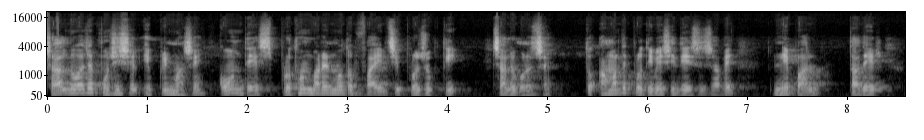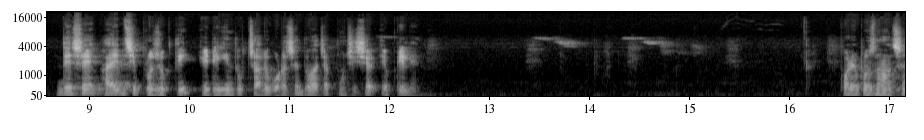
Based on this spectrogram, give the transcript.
সাল দু হাজার পঁচিশের এপ্রিল মাসে কোন দেশ প্রথমবারের মতো ফাইভ জি প্রযুক্তি চালু করেছে? তো আমাদের প্রতিবেশী দেশ হিসাবে নেপাল তাদের দেশে ফাইভ জি প্রযুক্তি এটি কিন্তু চালু করেছে দু হাজার পঁচিশের এপ্রিলে। পরের প্রশ্ন আছে।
